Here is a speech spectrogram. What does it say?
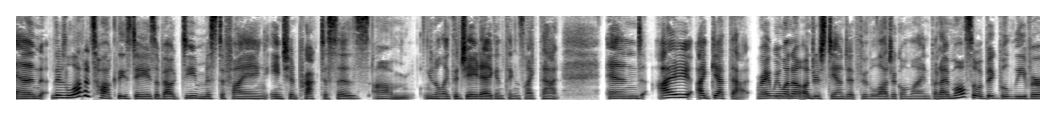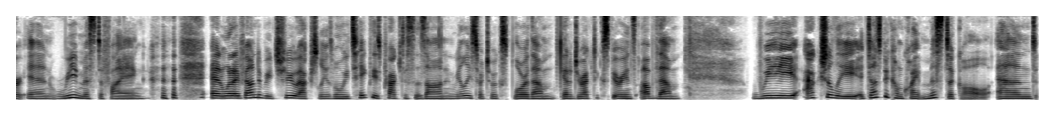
And there's a lot of talk these days about demystifying ancient practices, um, you know, like the jade egg and things like that. And I I get that, right? We want to understand it through the logical mind, but I'm also a big believer in remystifying. and what I found to be true actually is when we take these practices on and really start to explore them, get a direct experience of them, we actually it does become quite mystical and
